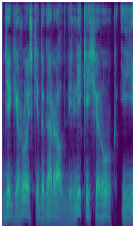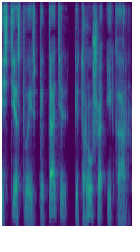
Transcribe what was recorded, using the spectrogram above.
где геройски догорал великий хирург и естествоиспытатель Петруша Икар.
